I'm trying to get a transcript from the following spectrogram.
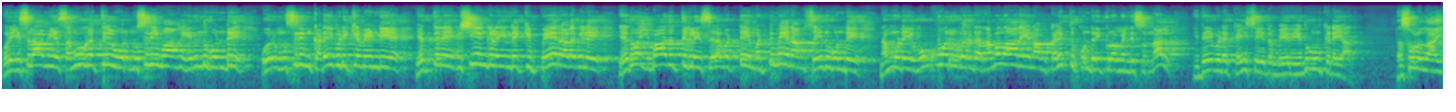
ஒரு இஸ்லாமிய சமூகத்தில் ஒரு முஸ்லீமாக இருந்து கொண்டு ஒரு முஸ்லீம் கடைபிடிக்க வேண்டிய எத்தனை விஷயங்களை இன்றைக்கு பேரளவிலே ஏதோ இபாதத்துகளை சிலவற்றை மட்டுமே நாம் செய்து கொண்டு நம்முடைய ஒவ்வொரு வருட ரமதானை நாம் கழித்து கொண்டிருக்கிறோம் என்று சொன்னால் இதைவிட கை செய்தம் வேறு எதுவும் கிடையாது. ரசூலுல்லாஹி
